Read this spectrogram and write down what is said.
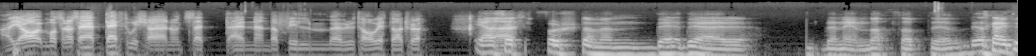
Ja, Jag måste nog säga att Death Wish har jag nog inte sett en enda film överhuvudtaget där tror jag. Jag har sett den första men det, det är den enda. Så att, eh, jag ska inte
